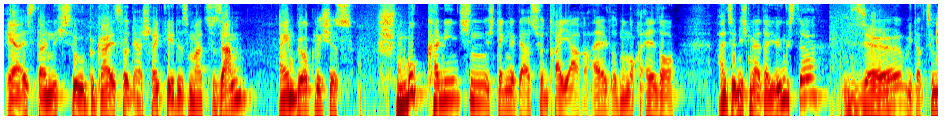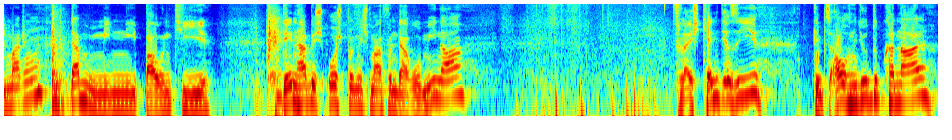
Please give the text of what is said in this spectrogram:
er ist dann nicht so begeistert, er schreckt jedes Mal zusammen. Ein wirkliches Schmuckkaninchen. Ich denke, der ist schon drei Jahre alt oder noch älter. Also nicht mehr der jüngste. So, wieder zumachen. Der Mini Bounty. Den habe ich ursprünglich mal von der Romina. Vielleicht kennt ihr sie. Gibt es auch einen YouTube-Kanal.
